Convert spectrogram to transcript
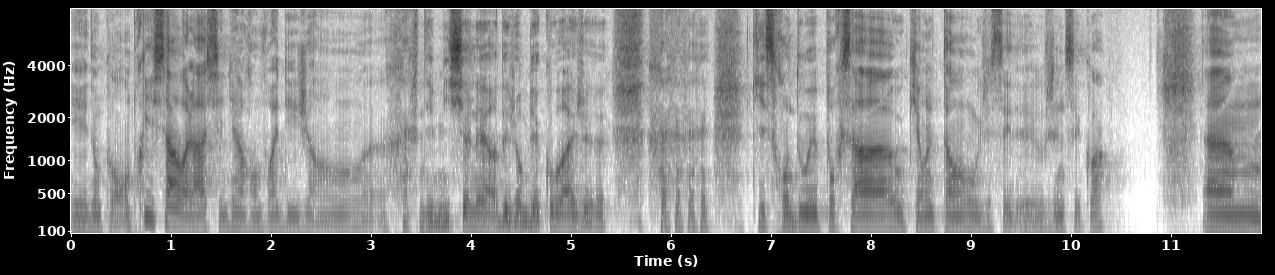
Et donc on prie ça, voilà, Seigneur, envoie des gens, des missionnaires, des gens bien courageux, qui seront doués pour ça, ou qui ont le temps, ou je, sais, ou je ne sais quoi. Euh,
